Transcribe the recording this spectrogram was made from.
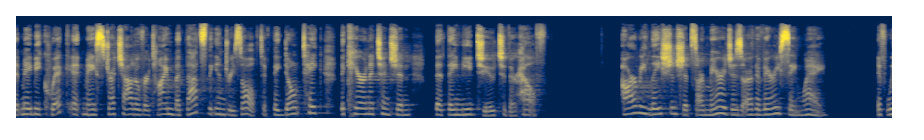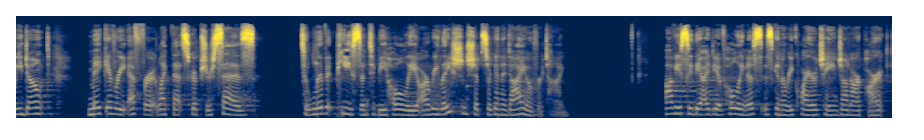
It may be quick, it may stretch out over time, but that's the end result if they don't take the care and attention that they need to to their health. Our relationships, our marriages are the very same way. If we don't make every effort, like that scripture says, to live at peace and to be holy, our relationships are going to die over time. Obviously, the idea of holiness is going to require change on our part,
